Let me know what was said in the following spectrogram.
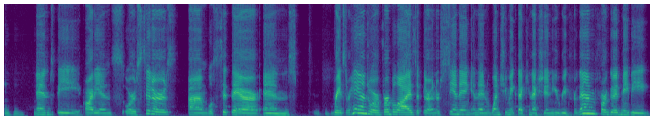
Mm-hmm. Mm-hmm. And the audience or sitters um, will sit there and raise their hand or verbalize if they're understanding. And then once you make that connection, you read for them for a good maybe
